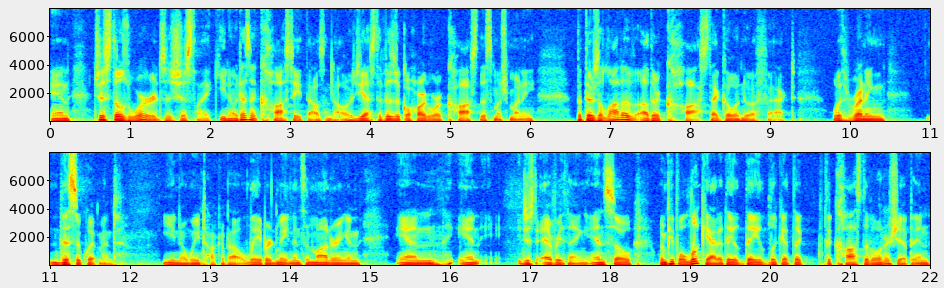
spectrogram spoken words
And just those words is just like, you know, it doesn't cost eight thousand dollars. Yes, the physical hardware costs this much money, but there's a lot of other costs that go into effect with running this equipment. You know, when you talk about labor and maintenance and monitoring and and and just everything. And so when people look at it, they they look at the the cost of ownership and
